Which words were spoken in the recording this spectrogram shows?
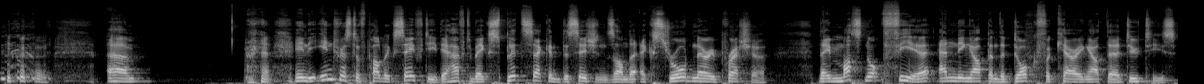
In the interest of public safety, they have to make split second decisions under extraordinary pressure. They must not fear ending up in the dock for carrying out their duties.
